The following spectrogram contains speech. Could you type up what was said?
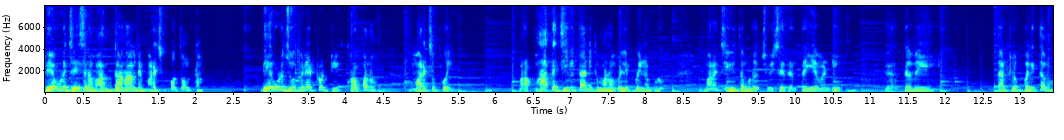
దేవుడు చేసిన వాగ్దానాల్ని మరచిపోతుంటాం. దేవుడు చూపినటువంటి కృపను మరచిపోయి మన పాత జీవితానికి మనం వెళ్ళిపోయినప్పుడు మన జీవితంలో చూసేదంతా ఏమండి? వ్యర్థమే. దాంట్లో ఫలితం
